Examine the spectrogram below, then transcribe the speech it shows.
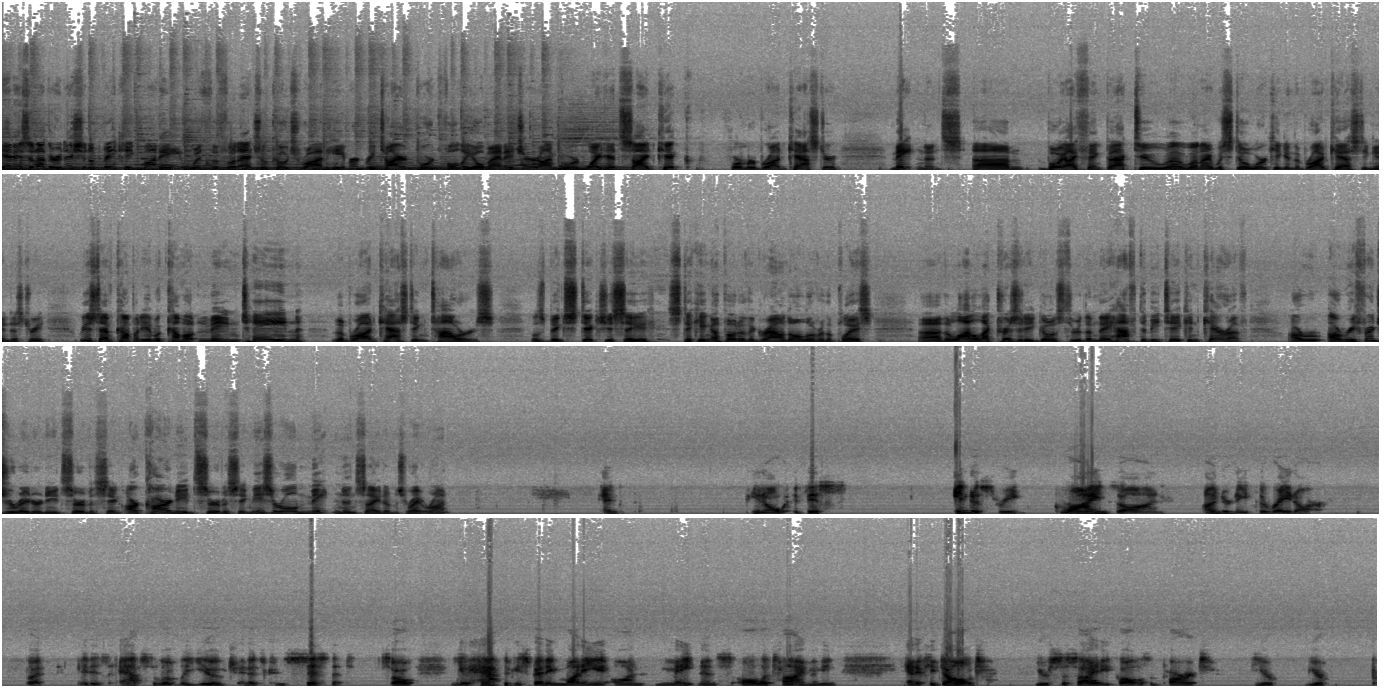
It is another edition of Making Money with the financial coach Ron Hebert, retired portfolio manager. I'm Gord Whitehead, sidekick, former broadcaster. Maintenance. Um, boy, I think back to uh, when I was still working in the broadcasting industry. We used to have company that would come out and maintain the broadcasting towers. Those big sticks you see sticking up out of the ground all over the place. Uh, a lot of electricity goes through them. They have to be taken care of. Our, our refrigerator needs servicing. Our car needs servicing. These are all maintenance items, right, Ron? And, you know, this industry grinds on underneath the radar, but it is absolutely huge and it's consistent. So you have to be spending money on maintenance all the time. I mean, and if you don't, your society falls apart. Your your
